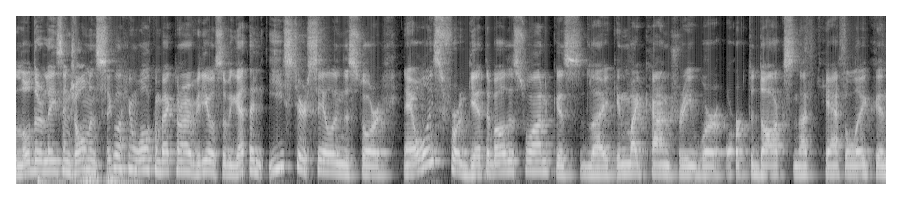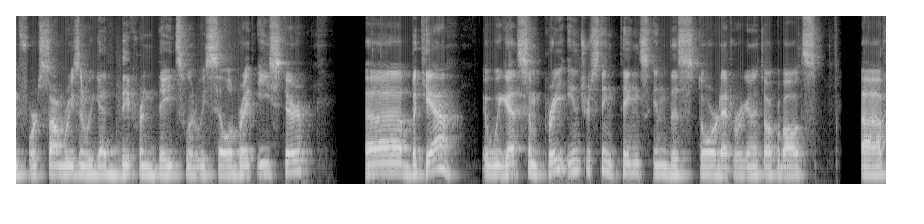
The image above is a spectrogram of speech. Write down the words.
Hello there ladies and gentlemen, Sigvald here welcome back to another video. So we got an Easter sale in the store and I always forget about this one because like in my country we're Orthodox, not Catholic and for some reason we get different dates when we celebrate Easter. Uh, but yeah, we got some pretty interesting things in this store that we're gonna talk about. Uh,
